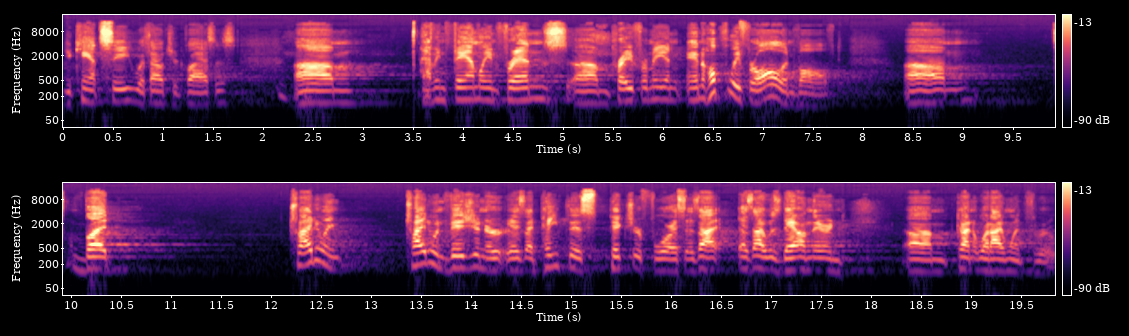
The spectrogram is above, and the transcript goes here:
you can't see without your glasses. Um, having family and friends um, pray for me, and, and hopefully for all involved. Um, but try to try to envision, or as I paint this picture for us, as I as I was down there and um, kind of what I went through.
